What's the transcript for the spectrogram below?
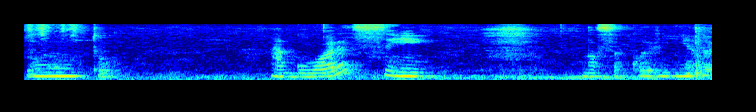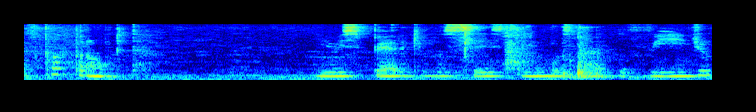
Pronto. Agora sim nossa colinha vai ficar pronta. E eu espero que vocês tenham gostado do vídeo.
